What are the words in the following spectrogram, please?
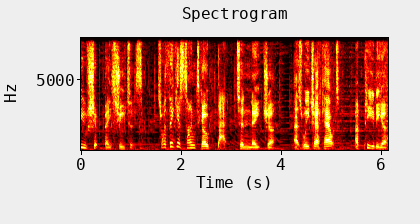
Few ship-based shooters, so I think it's time to go back to nature as we check out Apidya.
